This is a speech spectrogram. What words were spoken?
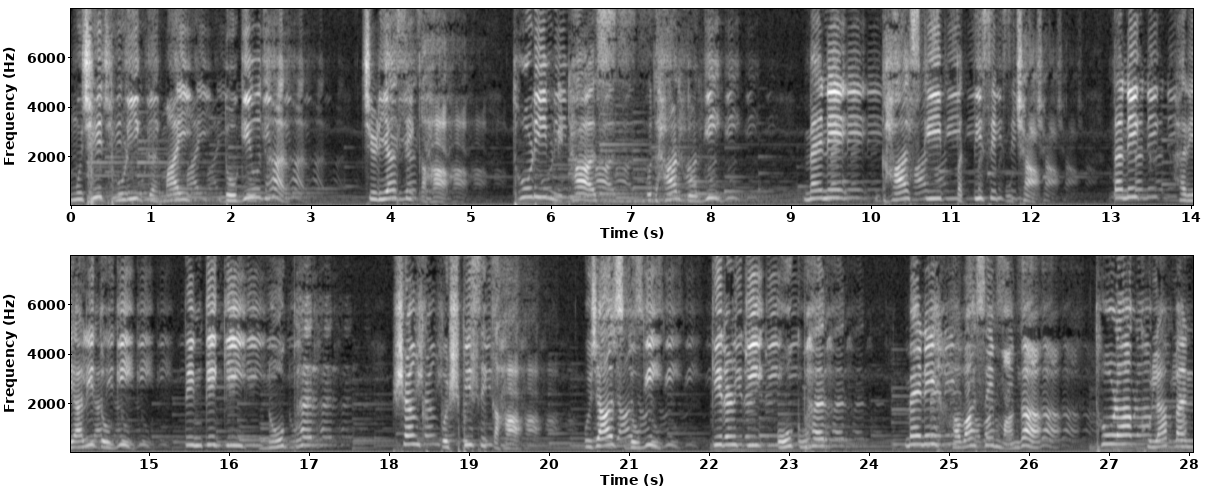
मुझे थोड़ी गरमाई दोगी उधार? चिड़िया से कहा, थोड़ी मिठास उधार दोगी? मैंने घास की पत्ती से पूछा तनिक हरियाली दोगी? तिनके की नोक भर? शंख पुष्पी से कहा, उजास दोगी? किरण की ओक भर? मैंने हवा से मांगा थोड़ा खुलापन,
